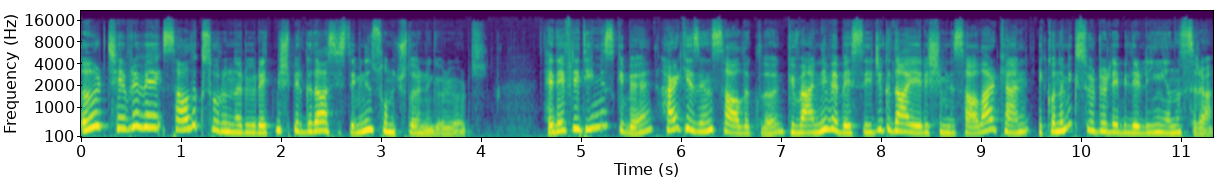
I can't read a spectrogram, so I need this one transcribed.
ağır çevre ve sağlık sorunları üretmiş bir gıda sisteminin sonuçlarını görüyoruz. Hedeflediğimiz gibi herkesin sağlıklı, güvenli ve besleyici gıdaya erişimini sağlarken ekonomik sürdürülebilirliğin yanı sıra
